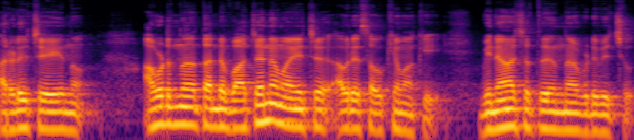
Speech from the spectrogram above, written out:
അരളി ചെയ്യുന്നു. അവിടുന്ന് തന്റെ വചനമയച്ച് അവരെ സൗഖ്യമാക്കി. വിനാശത്ത് നിന്ന് വിടുവിച്ചു.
